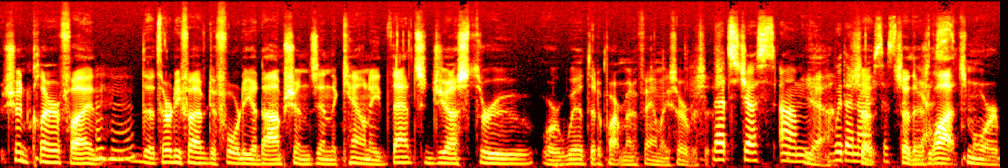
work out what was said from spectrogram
should clarify Mm-hmm. the 35 to 40 adoptions in the county. That's just through or with the Department of Family Services. that's just um, yeah. within so, our system. So there's yes. lots more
